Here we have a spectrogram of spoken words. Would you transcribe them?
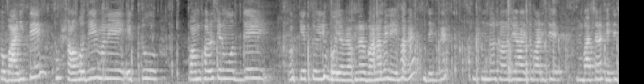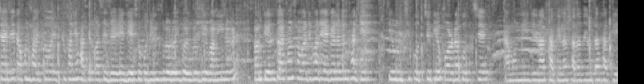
তো বাড়িতে খুব সহজে মানে একটু কম খরচের মধ্যে কেক তৈরি হয়ে যাবে। আপনারা বানাবেন এইভাবে, দেখবেন। খুব সুন্দর সহজে হয়তো বাড়িতে বাচ্চারা খেতে চাইবে, তখন হয়তো একটুখানি হাতের কাছে যে যে সকল জিনিসগুলো রয়েছে ওইগুলো দিয়ে বানিয়ে নেবে। কারণ তেল তো এখন সবারই ঘরে অ্যাভেলেবেল থাকে। কেউ লুচি করছে, কেউ পরোটা করছে। এমন না, থাকে না, সাদা তেলটা থাকে।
